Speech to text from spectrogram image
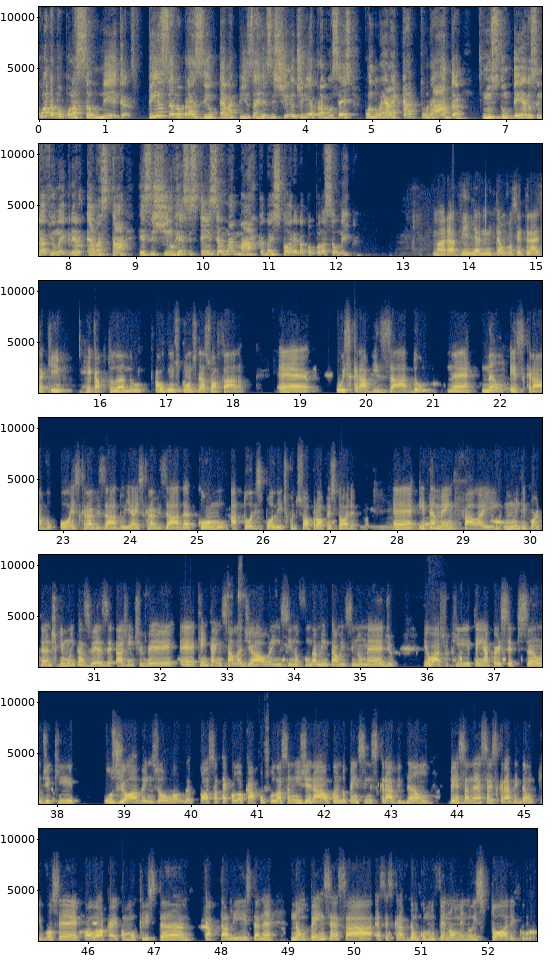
quando a população negra pisa no Brasil, ela pisa resistindo. Eu diria para vocês, quando ela é capturada nos tumbeiros e navio negreiro, ela está resistindo. Resistência é uma marca da história da população negra. Maravilha. Então você traz aqui, recapitulando alguns pontos da sua fala, é, o escravizado, né, não escravo, o escravizado e a escravizada, como atores políticos de sua própria história. É, e também fala aí, muito importante, que muitas vezes a gente vê é, quem está em sala de aula em ensino fundamental, ensino médio, eu acho que tem a percepção de que os jovens, ou posso até colocar a população em geral, quando pensa em escravidão, pensa nessa escravidão que você coloca aí como cristã, capitalista, né? Não pensa essa, essa escravidão como um fenômeno histórico.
